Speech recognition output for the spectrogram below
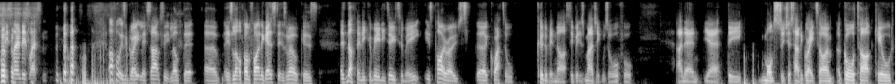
He's learned his lesson. I thought it was a great list. I absolutely loved it. Um, it's a lot of fun fighting against it as well because there's nothing he could really do to me. His Pyro's uh, Quattle could have been nasty, but his magic was awful. And then, yeah, the monster just had a great time. A Gortach killed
